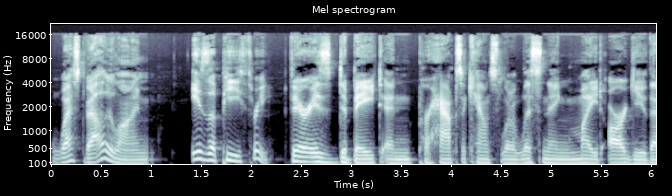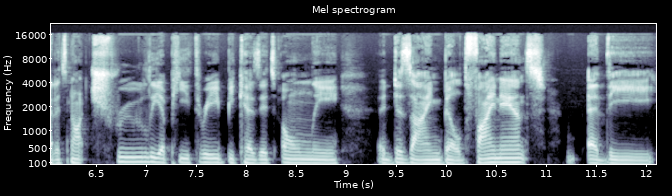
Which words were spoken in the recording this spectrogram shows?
West Valley Line is a P3. There is debate, and perhaps a counselor listening might argue that it's not truly a P3 because it's only design, build, finance. Uh, the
